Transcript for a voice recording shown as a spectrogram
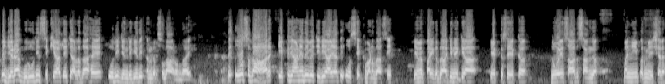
ਵੀ ਜਿਹੜਾ ਗੁਰੂ ਦੀ ਸਿੱਖਿਆ ਤੇ ਚੱਲਦਾ ਹੈ ਉਹਦੀ ਜ਼ਿੰਦਗੀ ਦੇ ਅੰਦਰ ਸੁਧਾਰ ਆਉਂਦਾ ਹੈ ਤੇ ਉਹ ਸੁਧਾਰ ਇੱਕ ਜਾਣੇ ਦੇ ਵਿੱਚ ਜੇ ਆਇਆ ਤੇ ਉਹ ਸਿੱਖ ਬਣਦਾ ਸੀ। ਜਿਵੇਂ ਭਾਈ ਗੁਰਦਾਸ ਜੀ ਨੇ ਕਿਹਾ ਇੱਕ ਸਿੱਖ ਦੋਏ ਸਾਧ ਸੰਗ ਪੰਜੀ ਪਰਮੇਸ਼ਰ।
